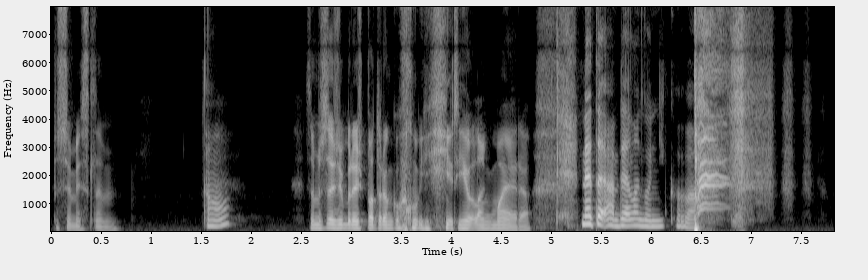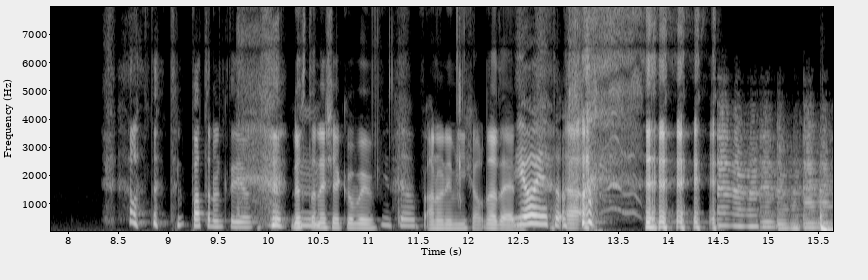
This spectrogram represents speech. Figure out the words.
To si myslím. Oh. Jsem myslel, že budeš patronkou Jiřího Langmajera. Ne, to je Adela Goníková. Ale to je ten patron, který dostaneš jakoby v to... v anonymních... No, to je jedno. Jo, je to.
